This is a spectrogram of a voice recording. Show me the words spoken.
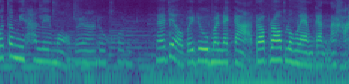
ก็จะมีทะเลหมอกด้วยนะทุกคน และเดี๋ยวไปดูบรรยากาศรอบๆ โรงแรมกันนะคะ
